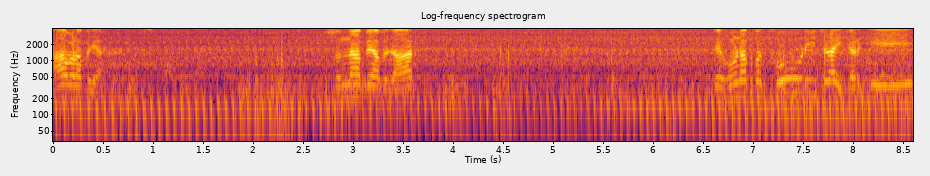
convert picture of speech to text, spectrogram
ਆਹ ਵਾਲਾ ਬਾਜ਼ਾਰ ਹੈ। ਬਸ। ਸੁੰਨਾ ਪਿਆ ਬਾਜ਼ਾਰ। ਤੇ ਹੁਣ ਆਪਾਂ ਥੋੜੀ ਚੜ੍ਹਾਈ ਚੜ੍ਹ ਕੇ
